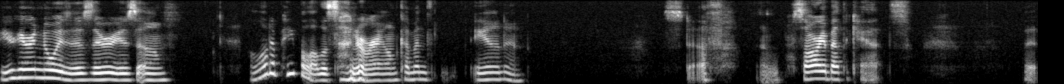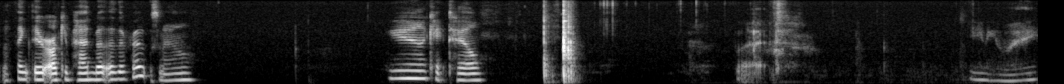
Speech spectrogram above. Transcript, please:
If you're hearing noises, there is um a lot of people all of a sudden around coming in and stuff. I'm sorry about the cats, but I think they're occupied by other folks now. Yeah, I can't tell. But anyway,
